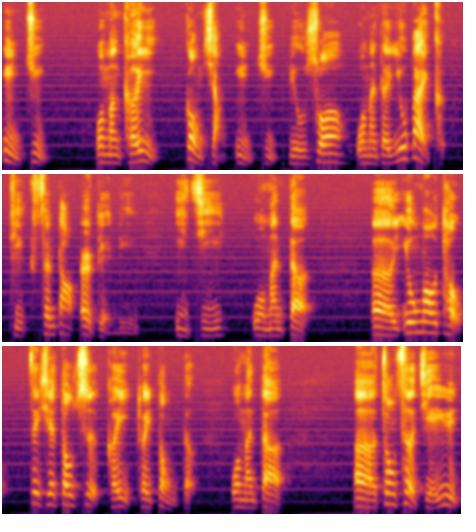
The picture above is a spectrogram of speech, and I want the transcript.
运具，我们可以共享运具，比如说我们的 U Bike。提升到二点零，以及我们的呃 U Moto，这些都是可以推动的。我们的呃中侧捷运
